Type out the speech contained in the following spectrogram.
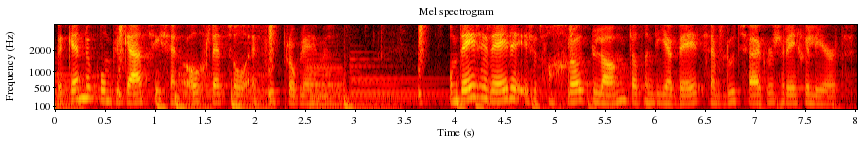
Bekende complicaties zijn oogletsel en voetproblemen. Om deze reden is het van groot belang dat een diabetes zijn bloedsuikers reguleert.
